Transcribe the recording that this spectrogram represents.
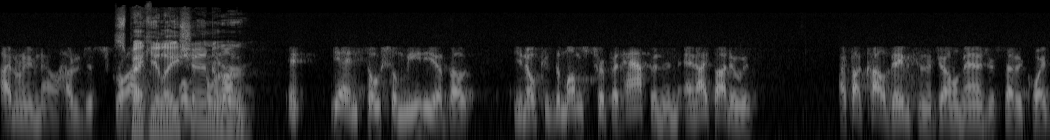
I don't even know how to describe speculation or. Yeah, in social media about, you know, because the mom's trip had happened, and, and I thought it was, I thought Kyle Davidson, the general manager, said it quite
